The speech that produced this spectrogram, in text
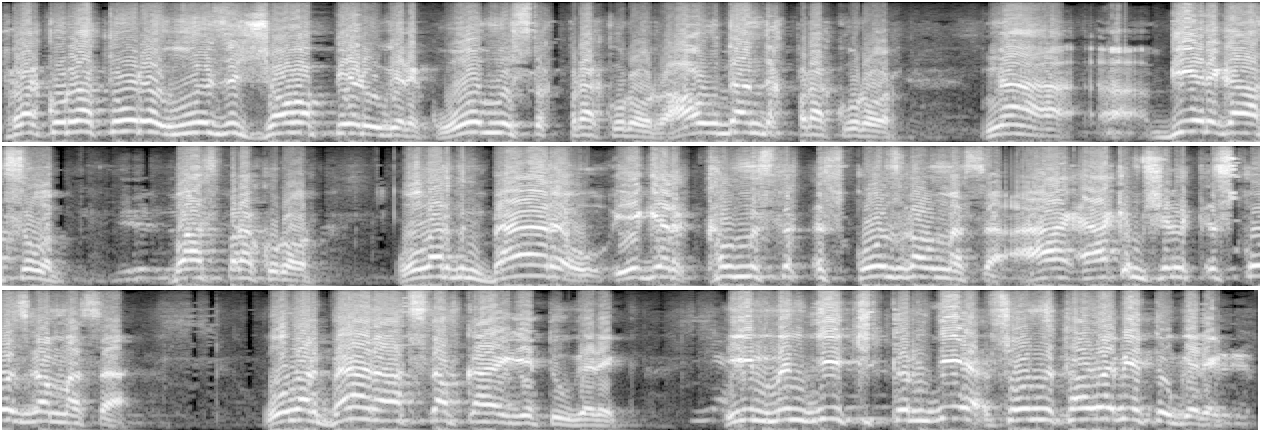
прокуратура өзі жауап беру керек. Облыстық прокурор аудандық прокурор мына берік асылов бас прокурор. Олардың бәрі егер қылмыстық іс қозғалмаса әкімшілік іс қозғалмаса олар бәрі отставкаға кету керек. И міндетті түрде соны талап ету керек.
